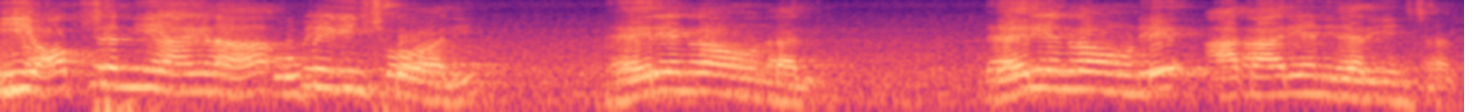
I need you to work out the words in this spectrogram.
ఈ ఆప్షన్ని ఆయన ఉపయోగించుకోవాలి. ధైర్యంగా ఉండాలి. ధైర్యంగా ఉండే ఆ కార్యాన్ని జరిగించాలి.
